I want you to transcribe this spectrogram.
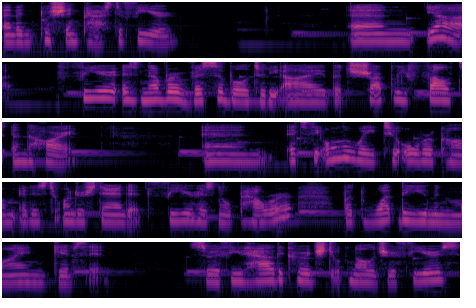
And then pushing past the fear. And yeah, fear is never visible to the eye, but sharply felt in the heart. And it's the only way to overcome it is to understand it. Fear has no power, but what the human mind gives it. So if you have the courage to acknowledge your fears,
